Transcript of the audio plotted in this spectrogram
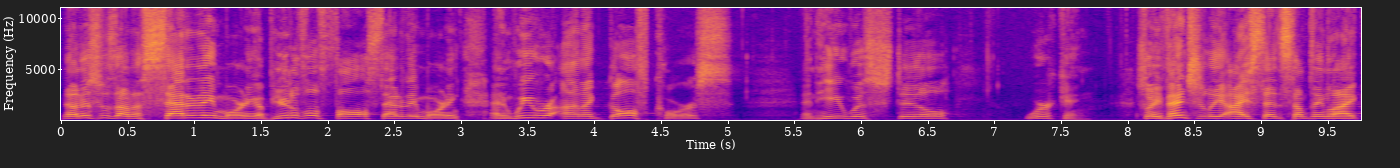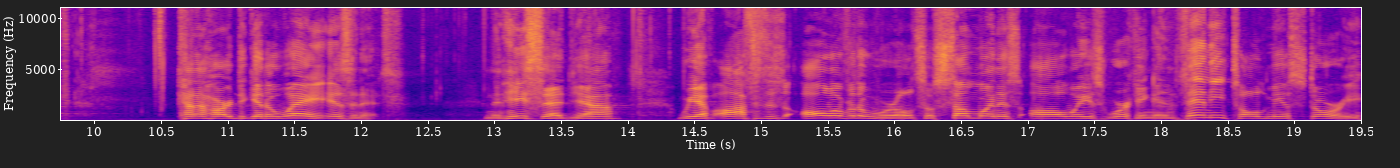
Now, this was on a Saturday morning, a beautiful fall Saturday morning, and we were on a golf course, and he was still working. So eventually I said something like, kind of hard to get away, isn't it? And then he said, yeah, we have offices all over the world, so someone is always working. And then he told me a story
